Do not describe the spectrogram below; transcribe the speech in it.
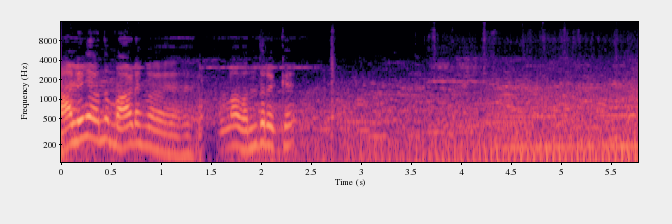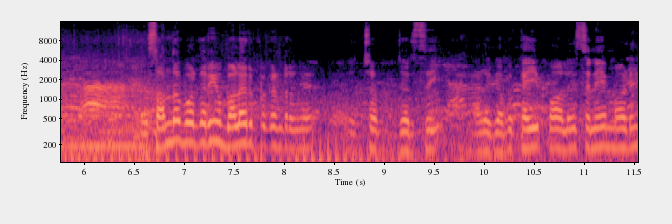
காலையிலே வந்து மாடுங்க ஃபுல்லாக வந்திருக்கு. இந்த சந்தை பொறுத்த வரைக்கும் வளர்ப்பு கன்றுங்க எச்எப் ஜெர்சி அதுக்கப்புறம் கைப்பால் சினை மாடு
